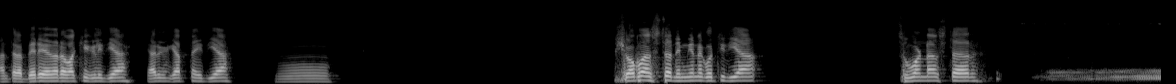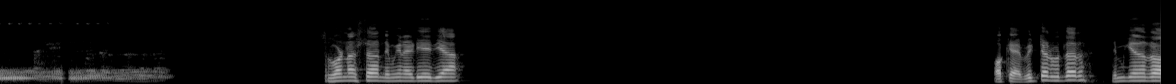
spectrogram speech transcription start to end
ಅಂತರ ಬೇರೆ ಏನಾರ ವಾಕ್ಯಗಳಿದ್ಯಾ? ಯಾರಿಗ ಜ್ಞಾಪನ ಇದೆಯಾ? ಹ್ಮ್. ಶೋಭಾ ಅಷ್ಟರ್ ನಿಮ್ಗೇನ ಗೊತ್ತಿದ್ಯಾ? ಸುವರ್ಣ ಸ್ಟಾರ್ ಸುವರ್ಣ ಸರ್ ನಿಮ್ಗೇನು ಐಡಿಯಾ ಇದೆಯಾ? ಓಕೆ ವಿಕ್ಟರ್ ಬ್ರದರ್ ನಿಮ್ಗೆ ಏನಾದ್ರು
